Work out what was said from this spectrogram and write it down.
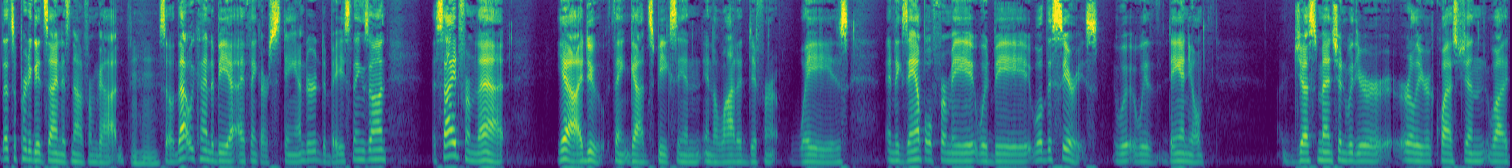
that's a pretty good sign it's not from God. Mm-hmm. So that would kind of be, I think, our standard to base things on aside from that, yeah, I do think God speaks in in a lot of different ways. An example for me would be well, this series w- with Daniel. Just mentioned with your earlier question, well, I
